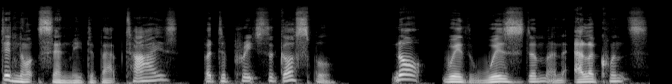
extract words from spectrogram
did not send me to baptize, but to preach the gospel, not with wisdom and eloquence,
